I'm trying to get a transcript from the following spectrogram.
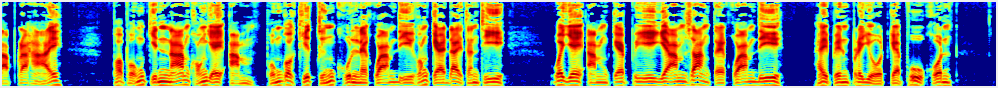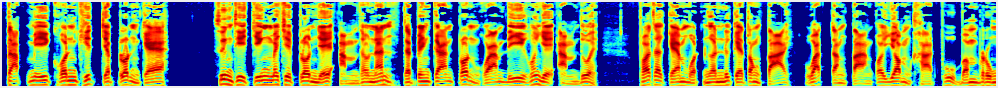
ดับกระหายพอผมกินน้ำของยายอ่ำผมก็คิดถึงคุณและความดีของแกได้ทันที ว่ายายอ่ำแกพยายามสร้างแต่ความดี ให้เป็นประโยชน์แก่ผู้คน กลับมีคนคิดจะปล้นแก ซึ่งที่จริงไม่ใช่ปล้นยายอ่ำเท่านั้น แต่เป็นการปล้นความดีของยายอ่ำด้วย เพราะถ้าแกหมดเงินหรือแกต้องตาย วัดต่างๆ ก็ย่อมขาดผู้บำรุง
